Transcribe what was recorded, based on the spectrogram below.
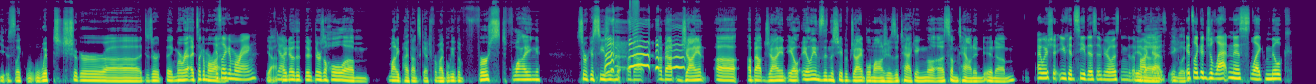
it's like whipped sugar uh dessert thing? Meringue. It's like a meringue. It's like a meringue. Yeah. yeah. I know that there, there's a whole um Monty Python sketch from I believe the first flying circus season about about giant uh about giant al- aliens in the shape of giant blancmanges attacking uh, some town in in um I wish you could see this if you're listening to the in uh, podcast. England. It's like a gelatinous, like milk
